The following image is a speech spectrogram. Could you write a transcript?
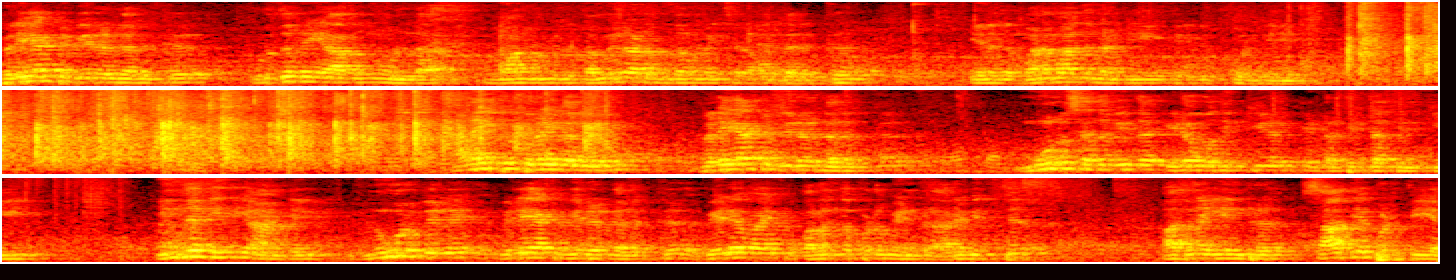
விளையாட்டு வீரர்களுக்கு உறுதுணையாகவும் உள்ள மாண்புமிகு தமிழ்நாடு முதலமைச்சர் அவர்களுக்கு எனது மனமார்ந்த நன்றியை தெரிவித்துக் கொள்கிறேன். அனைத்து துறைகளிலும் விளையாட்டு வீரர்களுக்கு மூணு சதவீத இடஒதுக்கீடு என்ற திட்டத்தின் கீழ் இந்த நிதி ஆண்டில் நூறு விளை விளையாட்டு வீரர்களுக்கு வேலைவாய்ப்பு வழங்கப்படும் என்று அறிவித்து அதனை இன்று சாத்தியப்படுத்திய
